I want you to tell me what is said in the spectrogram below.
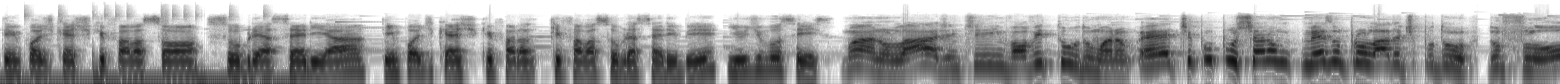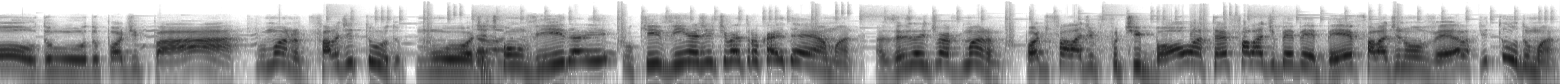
tem podcast que fala só sobre a Série A, tem podcast que fala, que fala sobre a Série B, e o de vocês? Mano, lá a gente envolve tudo, mano. É tipo puxando mesmo pro lado, tipo, do, do flow, do, do podpar. Tipo, mano, fala de tudo. O- A Da gente hora. convida e o que vir a gente vai trocar ideia, mano. Às vezes a gente vai, mano, pode falar de futebol, até falar de BBB, falar de novela, de tudo, mano.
